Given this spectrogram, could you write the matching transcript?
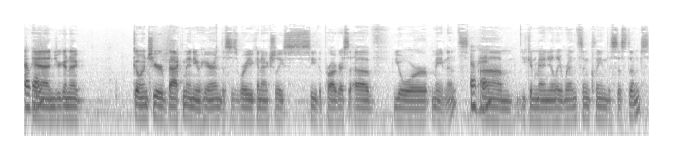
Okay. and you're gonna go into your back menu here, and this is where you can actually see the progress of your maintenance. Okay. Um, you can manually rinse and clean the systems.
